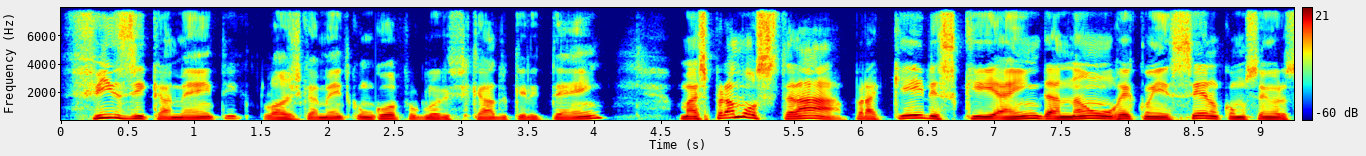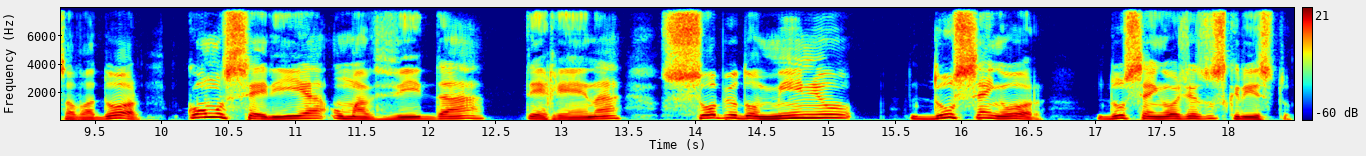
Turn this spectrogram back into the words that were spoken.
fisicamente, logicamente com o corpo glorificado que ele tem, mas para mostrar para aqueles que ainda não o reconheceram como Senhor e Salvador, como seria uma vida terrena sob o domínio do Senhor, do Senhor Jesus Cristo.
